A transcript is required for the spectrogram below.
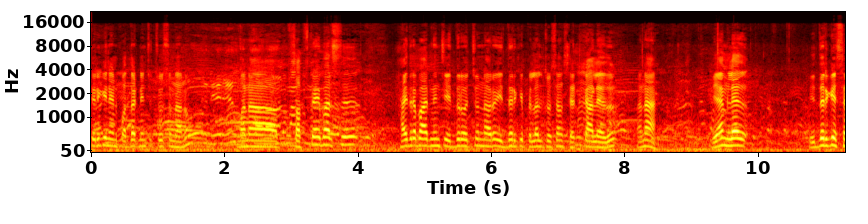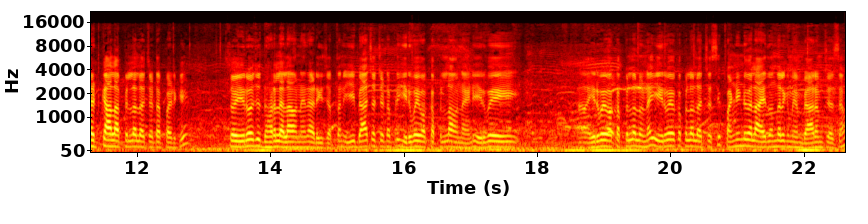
తిరిగి నేను పొద్దటి నుంచి చూస్తున్నాను. మన సబ్స్క్రైబర్స్ హైదరాబాద్ నుంచి ఇద్దరు వచ్చి ఉన్నారు. ఇద్దరికి పిల్లలు చూసాం సెట్ కాలేదు. అన్నా ఏం లేదు. ఇద్దరికి సెట్ కాల పిల్లలు వచ్చేటప్పటికి. సో ఈరోజు ధరలు ఎలా ఉన్నాయని అడిగి చెప్తాను. ఈ బ్యాచ్ వచ్చేటప్పటికి ఇరవై ఒక్క పిల్ల ఉన్నాయండి. ఇరవై ఇరవై ఒక్క పిల్లలు ఉన్నాయి. ఇరవై ఒక్క పిల్లలు వచ్చేసి పన్నెండు వేల ఐదు వందలకి మేము బేరం చేసాం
